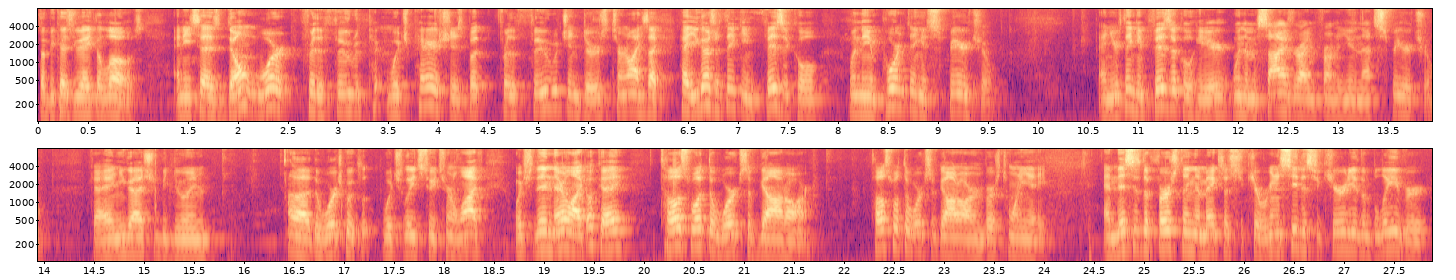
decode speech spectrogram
but because you ate the loaves. And he says, Don't work for the food which perishes, but for the food which endures eternal life. He's like, Hey, you guys are thinking physical when the important thing is spiritual. And you're thinking physical here when the Messiah is right in front of you, and that's spiritual. Okay, and you guys should be doing uh, the work which leads to eternal life, which then they're like, okay, tell us what the works of God are. Tell us what the works of God are in verse 28. And this is the first thing that makes us secure. We're going to see the security of the believer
